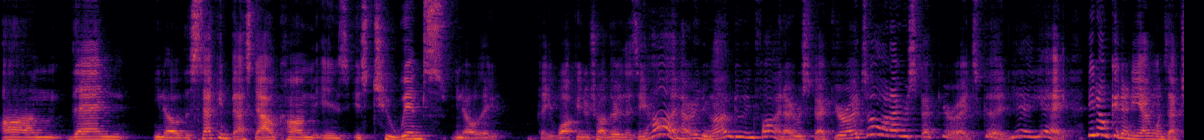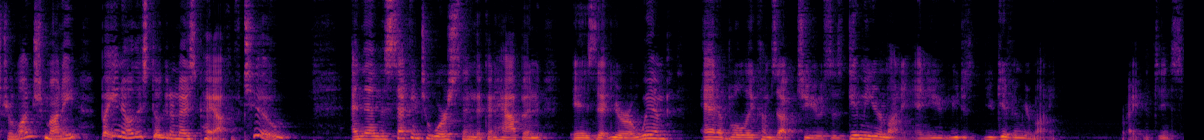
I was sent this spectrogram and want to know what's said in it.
Um, then you know, the second best outcome is is two wimps. You know, they they walk into each other and they say, "Hi, how are you doing? I'm doing fine. I respect your rights. Oh, and I respect your rights. Good. Yay, yay." They don't get any anyone's extra lunch money, but you know, they still get a nice payoff of two. And then the second to worst thing that can happen is that you're a wimp and a bully comes up to you and says, "Give me your money," and you you just you give him your money, right? It's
